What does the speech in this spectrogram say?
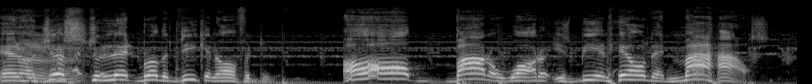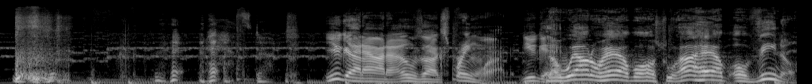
And uh, just to let Brother Deacon off of it, all bottled water is being held at my house. You got all the Ozark spring water. You got. well, I don't have all spring. I have Avino.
